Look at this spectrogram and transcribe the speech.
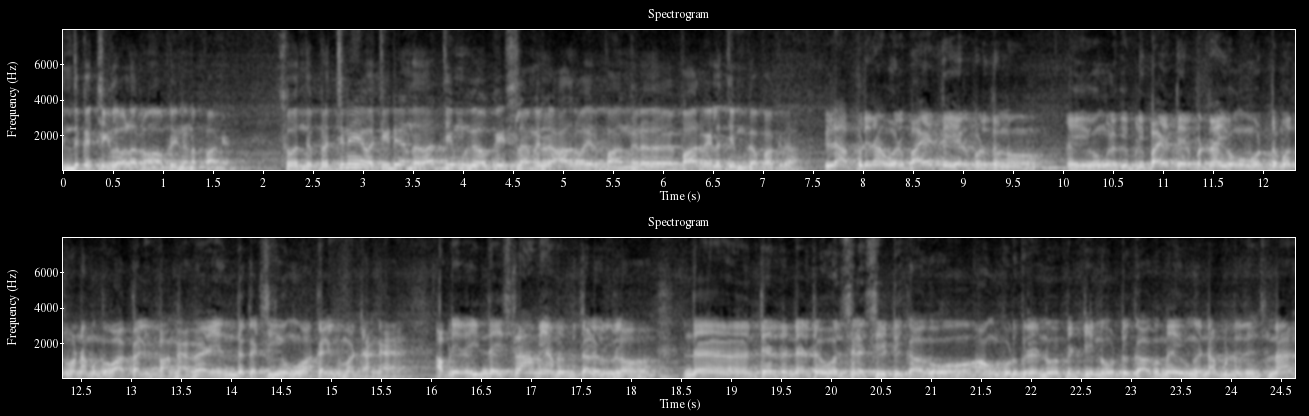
இந்து கட்சிகள் வளரும் அப்படின்னு நினைப்பாங்க. ஸோ இந்த பிரச்சனையை வச்சுக்கிட்டே இருந்தால் தான் திமுகவுக்கு இஸ்லாமியர்கள் ஆதரவாக இருப்பாங்கிற பார்வையில் திமுக பார்க்குதா? இல்லை அப்படிதான். ஒரு பயத்தை ஏற்படுத்தணும். இவங்களுக்கு இப்படி பயத்தை ஏற்பட்டுனா இவங்க ஒட்டு மொத்தமாக நமக்கு வாக்களிப்பாங்க. வேறு எந்த கட்சிக்கும் இவங்க வாக்களிக்க மாட்டாங்க. அப்படி இந்த இஸ்லாமிய அமைப்பு தலைவர்களும் இந்த தேர்தல் நேரத்தில் ஒரு சில சீட்டுக்காகவும் அவங்க கொடுக்குற நோ பெட்டி நோட்டுக்காகவுமே இவங்க என்ன பண்ணுறதுன்னு சொன்னால்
